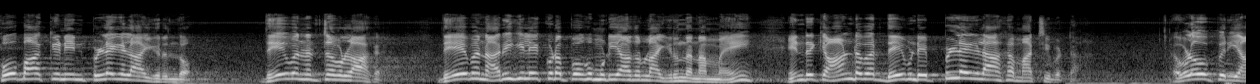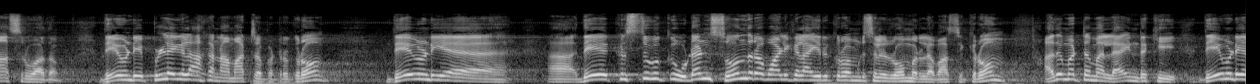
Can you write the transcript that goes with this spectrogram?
கோபாக்கினின் பிள்ளைகளாக இருந்தோம். தேவனற்றவர்களாக தேவன் அருகிலே கூட போக முடியாதவர்களாக இருந்த நம்மை இன்றைக்கு ஆண்டவர் தேவனுடைய பிள்ளைகளாக மாற்றிவிட்டார். எவ்வளோ பெரிய ஆசிர்வாதம். தேவனுடைய பிள்ளைகளாக நாம் மாற்றப்பட்டிருக்கிறோம் தேவனுடைய தே கிறிஸ்துவுக்கு உடன் சுதந்திரவாளிகளாக இருக்கிறோம் என்று சொல்லி ரோமரில் வாசிக்கிறோம். அது மட்டுமல்ல இன்றைக்கு தேவனுடைய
